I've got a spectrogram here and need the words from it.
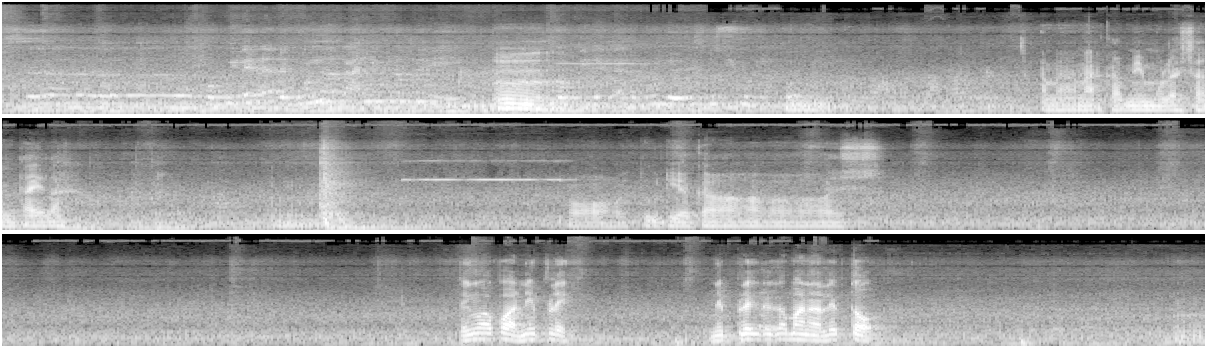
Se- Kopi dia tak ada gula kat ni tadi. Hmm. Kopi dia tak ada gula, susu gitu. Anak-anak kami mulai santai lah Hmm. Oh itu dia guys Tengok apa? Ni plate dekat mana? Laptop? Hmm.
